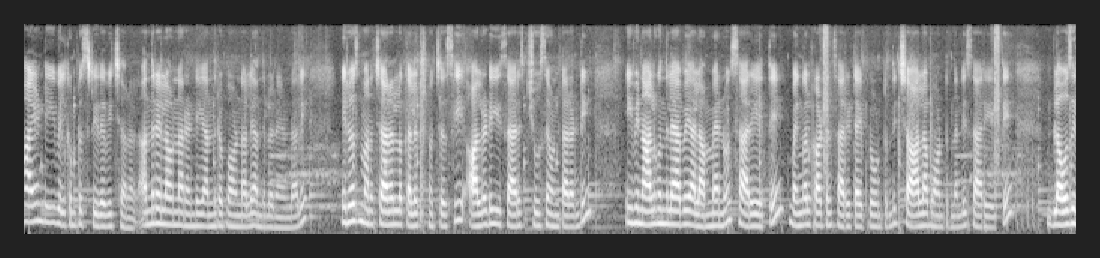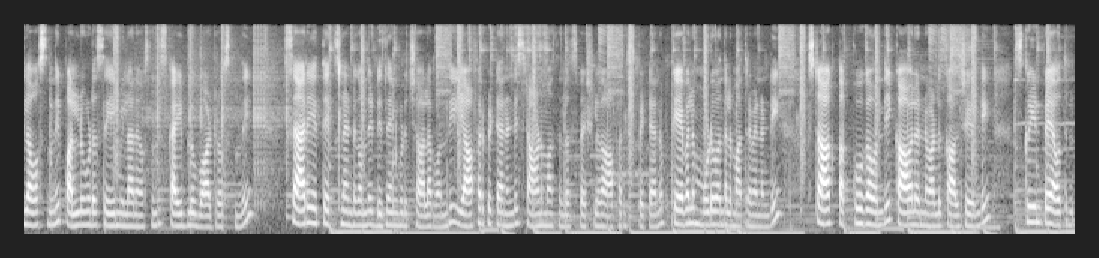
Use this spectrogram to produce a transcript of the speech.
హాయ్ అండి వెల్కమ్ టు శ్రీదేవి ఛానల్. అందరూ ఎలా ఉన్నారండి? అందరూ బాగుండాలి అందులోనే ఉండాలి. ఈరోజు మన ఛానల్లో కలెక్షన్ వచ్చేసి ఆల్రెడీ ఈ శారీస్ చూసే ఉంటారండి. ఇవి నాలుగు వందల యాభై అలా అమ్మాను. శారీ అయితే బెంగాల్ కాటన్ శారీ టైప్లో ఉంటుంది. చాలా బాగుంటుందండి శారీ అయితే. బ్లౌజ్ ఇలా వస్తుంది పళ్ళు కూడా సేమ్ ఇలానే వస్తుంది. స్కై బ్లూ బార్డర్ వస్తుంది. శారీ అయితే ఎక్సలెంట్గా ఉంది డిజైన్ కూడా చాలా బాగుంది. ఈ ఆఫర్ పెట్టానండి శ్రావణ మాసంలో స్పెషల్గా ఆఫర్స్ పెట్టాను. కేవలం మూడు వందలు మాత్రమేనండి. స్టాక్ తక్కువగా ఉంది. కావాలన్న వాళ్ళు కాల్ చేయండి. స్క్రీన్పై అవుతున్న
